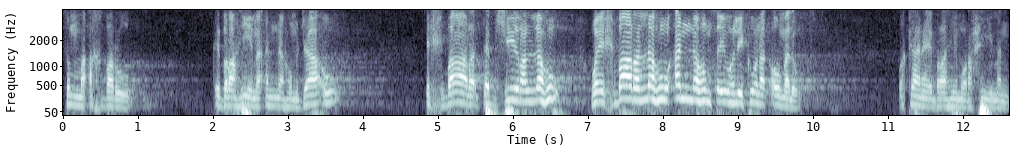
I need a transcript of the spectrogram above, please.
ثم أخبروا إبراهيم أنهم جاءوا إخبار تبشيرا له وإخبارا له أنهم سيهلكون قوم لوط. وكان إبراهيم رحيما.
